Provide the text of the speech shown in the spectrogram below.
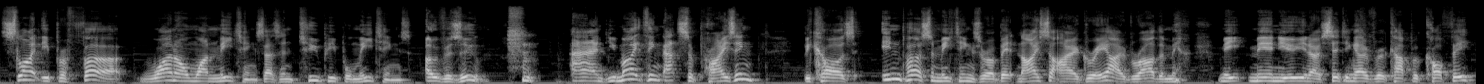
slightly prefer one on one meetings, as in two people meetings, over Zoom. and you might think that's surprising because in person meetings are a bit nicer. I agree. I'd rather me, meet me and you, you know, sitting over a cup of coffee.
